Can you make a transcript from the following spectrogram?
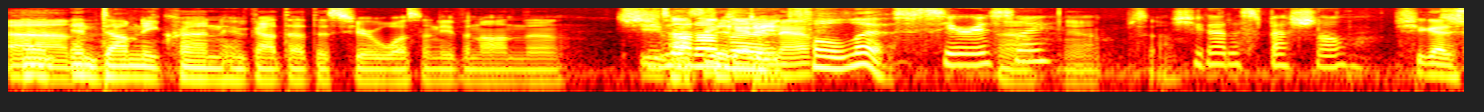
um, and, and Dominique Crenn, who got that this year, wasn't even on the. She's She's not not on good the enough. full list. seriously Yeah. So. she got a special She got a She's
